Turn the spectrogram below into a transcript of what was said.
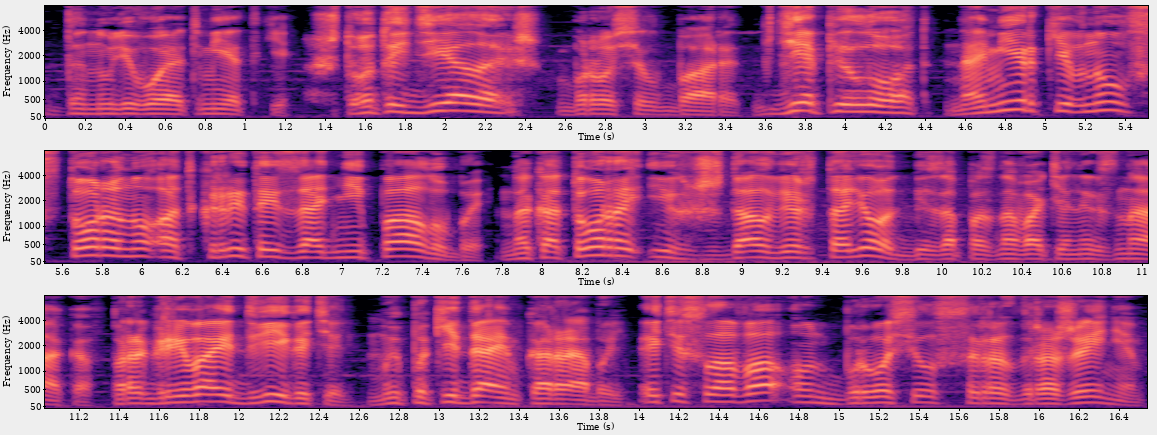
до нулевой отметки. «Что ты делаешь?» – бросил Барретт. «Где пилот?» Намир кивнул в сторону открытой задней палубы, на которой их ждал вертолет без опознавательных знаков. «Прогревает двигатель. Мы покидаем корабль». Эти слова он бросил с раздражением.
